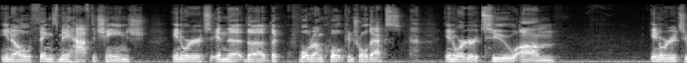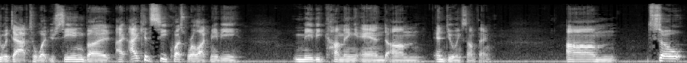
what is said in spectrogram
you know things may have to change in order to in the the the quote unquote control decks in order to um in order to adapt to what you're seeing. But I, I could see Quest Warlock maybe maybe coming and um, and doing something. Um, so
